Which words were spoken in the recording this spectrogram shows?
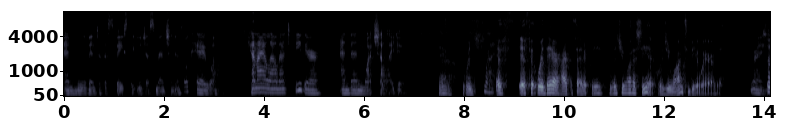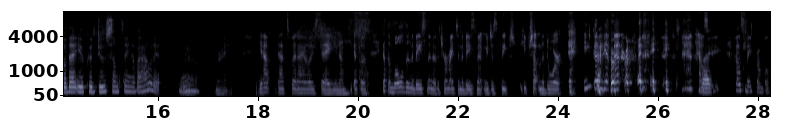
and move into the space that you just mentioned is okay well can i allow that to be there and then what shall i do Yeah. Would you- Right. if if it were there hypothetically, would you want to see it? Would you want to be aware of it? right So that you could do something about it. Yeah. Mm. right yep that's what i always say you know you got the got the mold in the basement or the termites in the basement we just keep keep shutting the door ain't gonna get better right. house Right. may house may crumble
